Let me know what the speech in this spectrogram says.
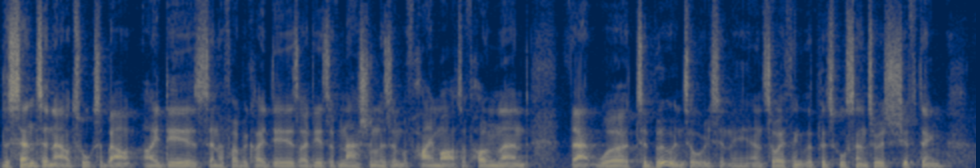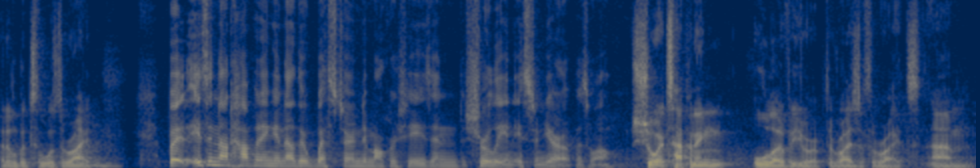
The centre now talks about ideas, xenophobic ideas, ideas of nationalism, of Heimat, of homeland, that were taboo until recently. And so I think the political centre is shifting a little bit towards the right. Mm-hmm. But is it not happening in other Western democracies and surely in Eastern Europe as well? Sure, it's happening all over Europe, the rise of the right. Um,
